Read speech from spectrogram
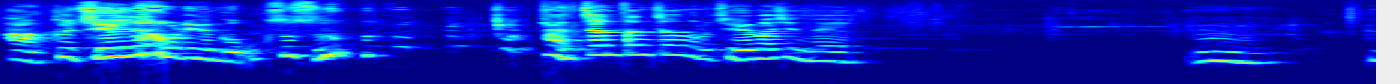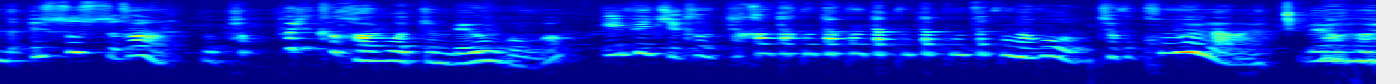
아, 그 제일 잘 어울리는 거 옥수수. 단짠 단짠으로 제일 맛있네. 음. 근데 이 소스가 그 파프리카 가루가 좀 매운 건가? 입이 지금 따끔따끔따끔따끔따끔따끔하고 자꾸 콧물 나와요. 매워서.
